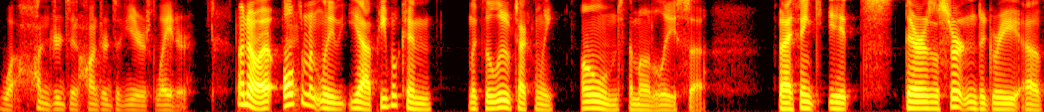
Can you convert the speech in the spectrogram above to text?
what hundreds and hundreds of years later? Oh no uh, ultimately yeah people can like the louvre technically owns the mona lisa but i think it's there is a certain degree of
